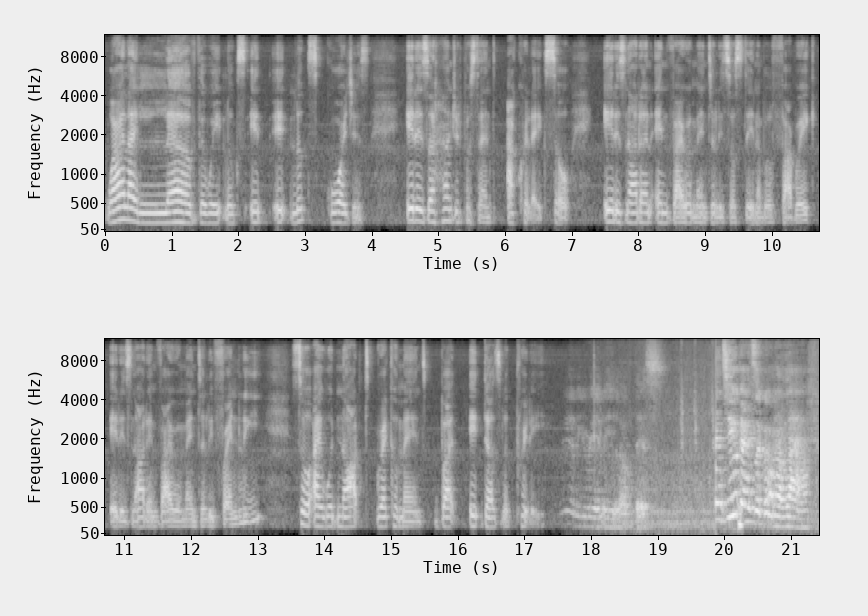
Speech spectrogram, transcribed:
While I love the way it looks, it, it looks gorgeous. It is 100% acrylic, so it is not an environmentally sustainable fabric. It is not environmentally friendly, so I would not recommend, but it does look pretty. Really, really love this. And you guys are gonna laugh.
